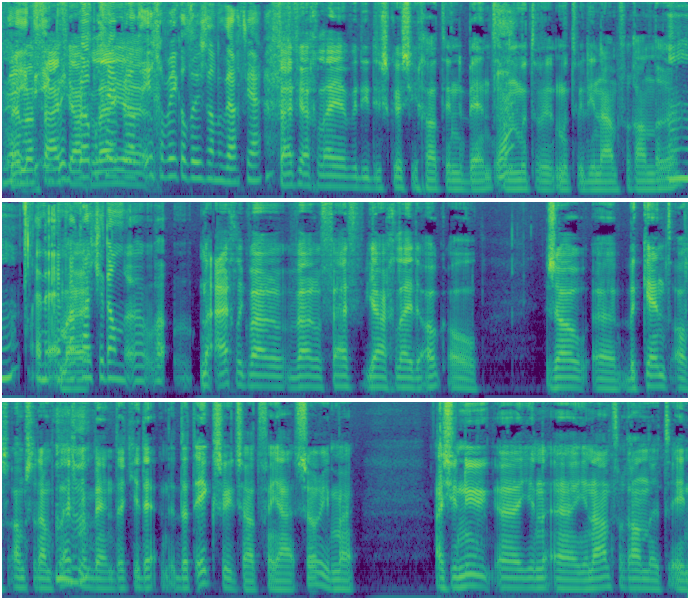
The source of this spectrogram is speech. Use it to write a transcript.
nee, maar ik, vijf ik jaar wil begrijpen dat geleden- het ingewikkelder is dan ik dacht, ja. Vijf jaar geleden hebben we die discussie gehad in de band. Ja? Van, moeten, we, moeten we die naam veranderen? Mhm. En, en wat Maar- had je dan... eh, Nou, eigenlijk waren, waren we vijf jaar geleden ook al zo eh, bekend als Amsterdam Klezmer Band... Dat, je de- dat ik zoiets had van, ja, sorry, maar... als je nu eh, je, eh, je naam verandert in...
